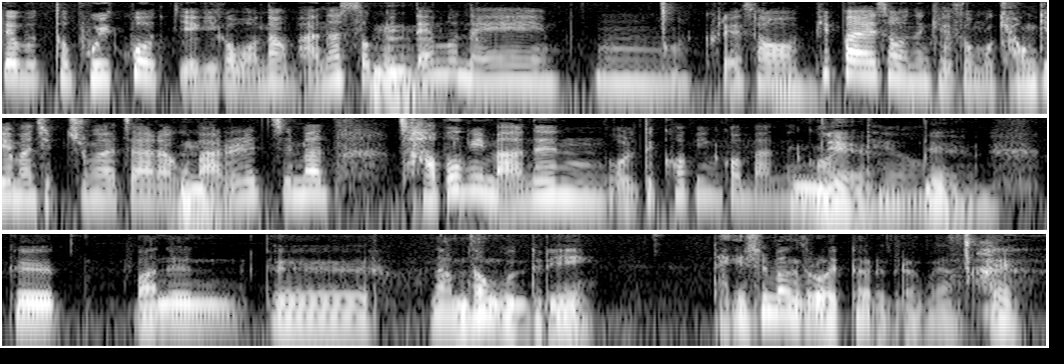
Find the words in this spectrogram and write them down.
때부터 보이콧 얘기가 워낙 많았었기 음. 때문에 음 그래서 피파에서는 계속 뭐 경기에만 집중하자라고 음. 말을 했지만 자법이 많은 월드컵인 건 맞는 것 예, 같아요. 예. 그 많은 그 남성분들이 되게 실망스러워했다 그러더라고요. 예.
